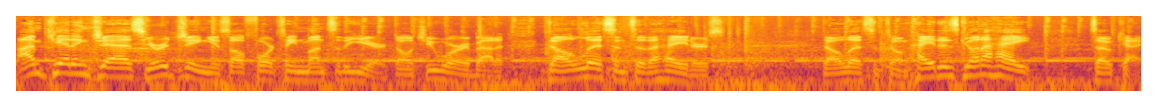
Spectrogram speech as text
I'm kidding, Jess. You're a genius all 14 months of the year. Don't you worry about it. Don't listen to the haters. Don't listen to them. Haters gonna hate. It's okay.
